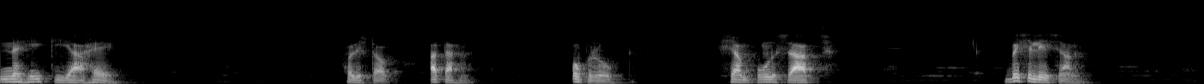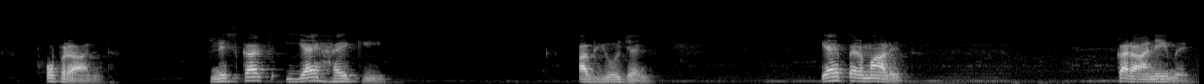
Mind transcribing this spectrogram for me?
नहीं किया है। फुल स्टॉप अतः उपरोक्त संपूर्ण साक्ष्य विश्लेषण उपरांत निष्कर्ष यह है कि अभियोजन यह प्रमाणित कराने में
